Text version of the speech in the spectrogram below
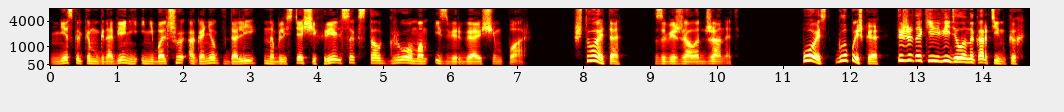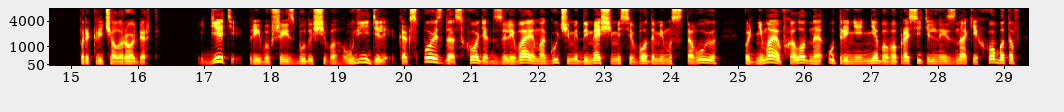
Несколько мгновений и небольшой огонек вдали на блестящих рельсах стал громом, извергающим пар. «Что это?» – завизжала Джанет. «Поезд, глупышка, ты же такие видела на картинках!» – прокричал Роберт. И дети, прибывшие из будущего, увидели, как с поезда сходят, заливая могучими дымящимися водами мостовую, поднимая в холодное утреннее небо вопросительные знаки хоботов –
